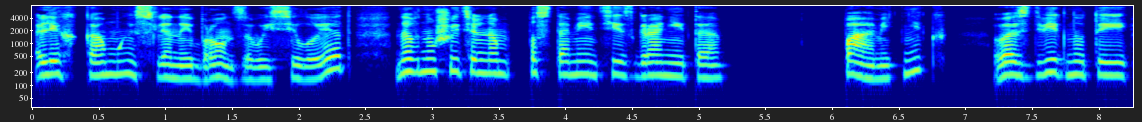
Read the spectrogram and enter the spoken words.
легкомысленный бронзовый силуэт на внушительном постаменте из гранита. Памятник, воздвигнутый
